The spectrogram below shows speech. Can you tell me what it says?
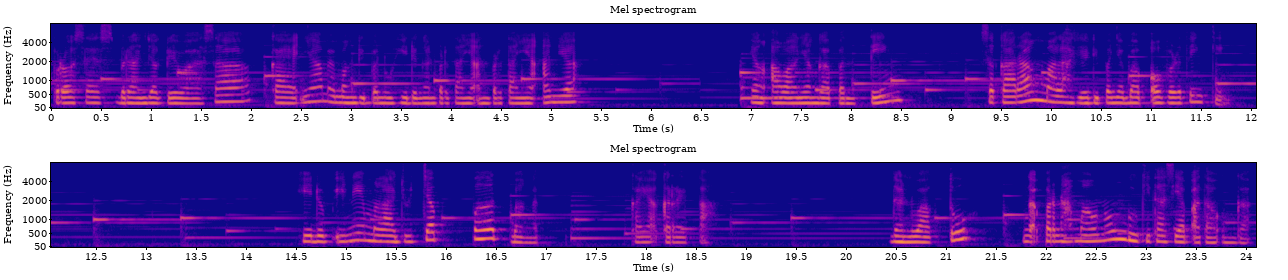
Proses beranjak dewasa kayaknya memang dipenuhi dengan pertanyaan-pertanyaan ya. Yang awalnya gak penting, sekarang malah jadi penyebab overthinking. Hidup ini melaju cepet banget, kayak kereta. Dan waktu gak pernah mau nunggu kita siap atau enggak.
